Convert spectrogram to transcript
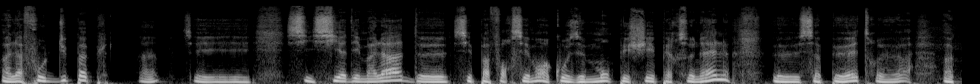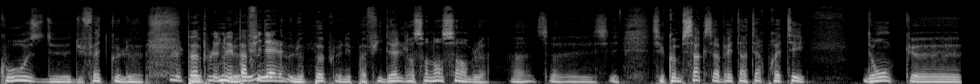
à la faute du peuple. Hein. Si s'il y a des malades, euh, c'est pas forcément à cause de mon péché personnel, euh, ça peut être euh, à, cause du fait que le le peuple n'est pas fidèle. Le peuple n'est pas fidèle dans son ensemble. Hein. c'est comme ça que ça va être interprété. Donc, ben,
